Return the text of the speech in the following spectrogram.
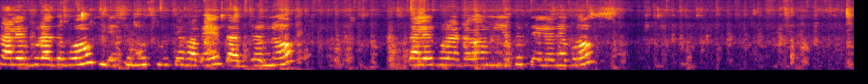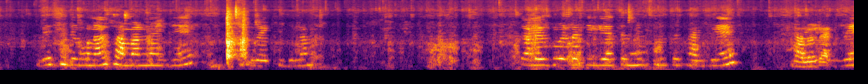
চালের গুঁড়া দেবো, বেশি মুচমুচে হবে, তার জন্য চালের গুঁড়াটাও আমি একটু তেলে নেব। বেশি দেবো না, সামান্য যে রেখে দিলাম। চালের গুঁড়োটা দিলে এত মুচমুচে থাকবে, ভালো লাগবে।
